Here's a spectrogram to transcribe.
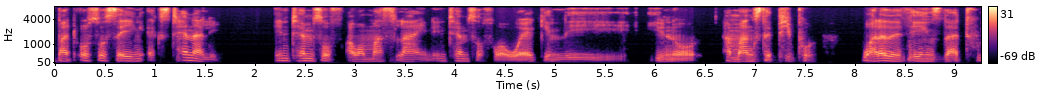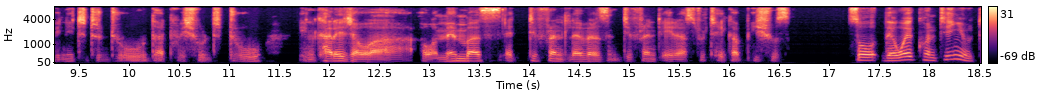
but also saying externally in terms of our mass line, in terms of our work in the, you know, amongst the people. What are the things that we need to do, that we should do, encourage our, our members at different levels in different areas to take up issues so the work continued,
